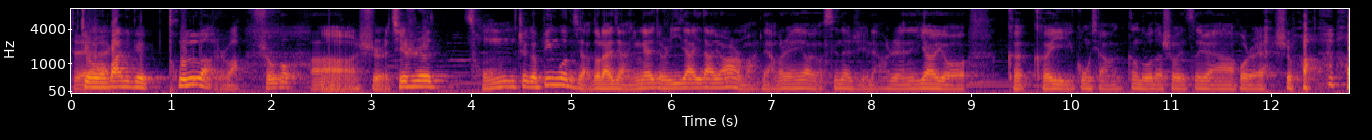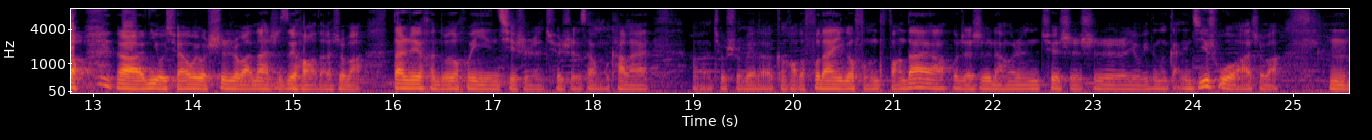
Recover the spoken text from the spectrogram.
对就我把你给吞了是吧？收购啊，啊，是，其实从这个并购的角度来讲，应该就是一加一大于二嘛，两个人要有 synergy，两个人要有可可以共享更多的社会资源啊，或者是吧，啊，你有权我有势是吧？那是最好的是吧？但是有很多的婚姻其实确实在我们看来。呃，就是为了更好的负担一个房房贷啊，或者是两个人确实是有一定的感情基础啊，是吧？嗯，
